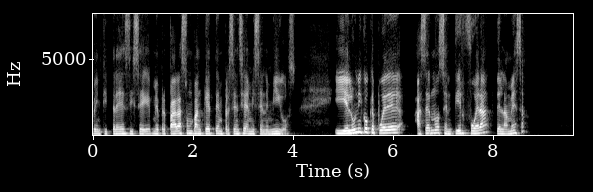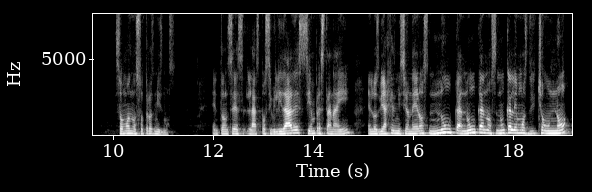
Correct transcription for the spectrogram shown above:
23, eh, dice, me preparas un banquete en presencia de mis enemigos. Y el único que puede hacernos sentir fuera de la mesa somos nosotros mismos. Entonces, las posibilidades siempre están ahí. En los viajes misioneros, nunca, nunca nos, nunca le hemos dicho un no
